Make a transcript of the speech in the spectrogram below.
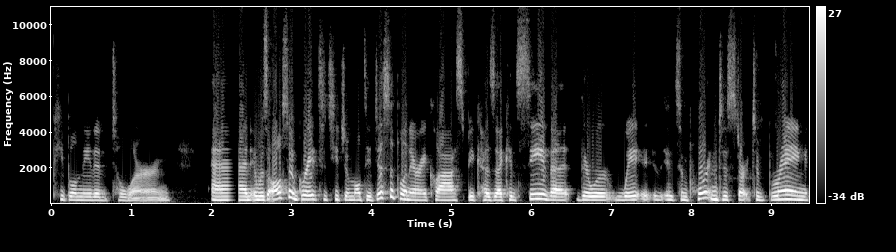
people needed to learn. And it was also great to teach a multidisciplinary class because I could see that there were way, it's important to start to bring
